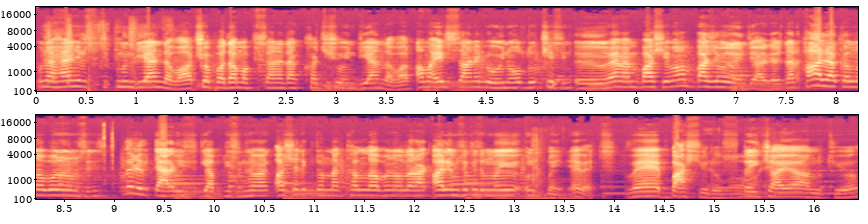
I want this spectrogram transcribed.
Buna Henry Stickmin diyen de var. Çöp adam hapishaneden kaçış oyun diyen de var. Ama efsane bir oyun olduğu kesin. Ee, hemen başlayalım ama başlamadan önce arkadaşlar. Hala kanala abone olmamışsınız. Böyle bir terbiyesizlik yaptıysanız hemen aşağıdaki butondan kanala abone olarak ailemize katılmayı unutmayın. Evet. Ve başlıyoruz. Bu da hikaye anlatıyor.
